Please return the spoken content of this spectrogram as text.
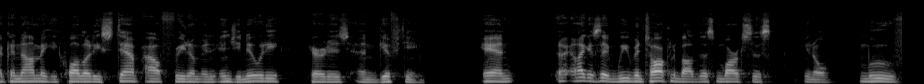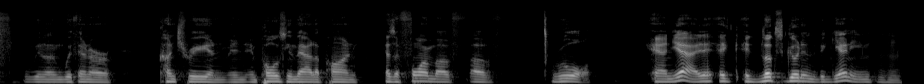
economic equality stamp out freedom and ingenuity, heritage, and gifting. And uh, like I said, we've been talking about this Marxist, you know, move, you know, within our country and, and imposing that upon as a form of of rule. And yeah, it, it, looks good in the beginning, Mhm.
